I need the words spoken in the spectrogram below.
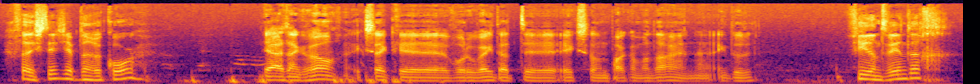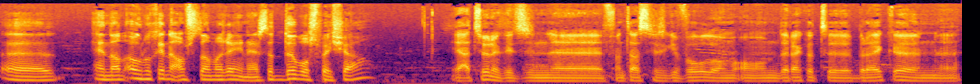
Gefeliciteerd, je hebt een record. Ja, dankjewel. Ik zeg vorige week dat ik zal hem pakken vandaag en ik doe het. 24, en dan ook nog in de Amsterdam Arena. Is dat dubbel speciaal? Ja, tuurlijk. Het is een fantastisch gevoel om, om de record te bereiken. En,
